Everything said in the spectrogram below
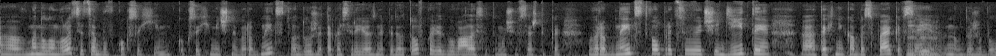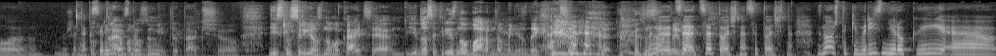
в минулому році це був коксохім, коксохімічне виробництво. Дуже така серйозна підготовка відбувалася, тому що все ж таки виробництво працююче, діти, техніка безпеки, все Мгм. ну, дуже було дуже Ну, так Тут серйозно. треба розуміти, так, що дійсно серйозна локація і досить різнобарвна, мені здається. Ну, це, це точно, це точно. Знову ж таки, в різні роки, е,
